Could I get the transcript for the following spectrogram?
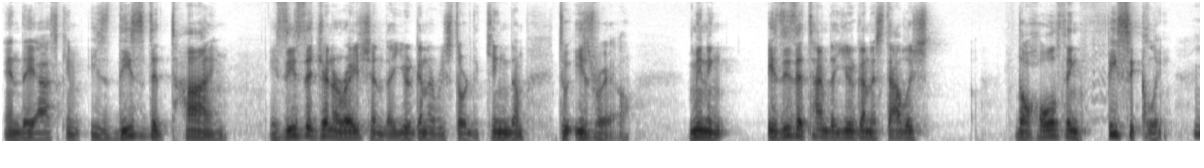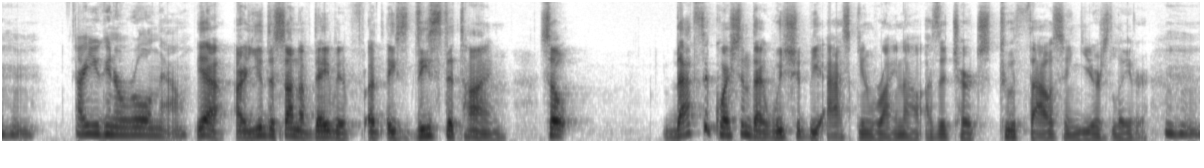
And they ask him, Is this the time? Is this the generation that you're going to restore the kingdom to Israel? Meaning, is this the time that you're going to establish the whole thing physically? Mm-hmm. Are you going to rule now? Yeah. Are you the son of David? Is this the time? So that's the question that we should be asking right now as a church 2,000 years later. Mm-hmm.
